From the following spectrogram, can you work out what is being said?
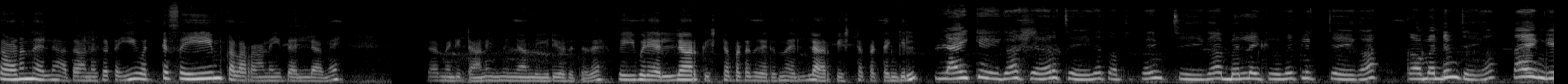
കാണുന്നതെല്ലാം അതാണ് കേട്ടോ. ഈ ഒറ്റ സെയിം കളറാണ് ഇതെല്ലാമേ. ഇടാൻ വേണ്ടിയിട്ടാണ് ഇന്ന് ഞാൻ വീഡിയോ എടുത്തത്. അപ്പോൾ ഈ വീഡിയോ എല്ലാവർക്കും ഇഷ്ടപ്പെട്ടത് കരുതുന്നു. എല്ലാവർക്കും ഇഷ്ടപ്പെട്ടെങ്കിൽ ലൈക്ക് ചെയ്യുക ഷെയർ ചെയ്യുക സബ്സ്ക്രൈബ് ചെയ്യുക ബെല്ലൈക്കണിൽ ക്ലിക്ക് ചെയ്യുക കമന്റും ചെയ്യുക. താങ്ക്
